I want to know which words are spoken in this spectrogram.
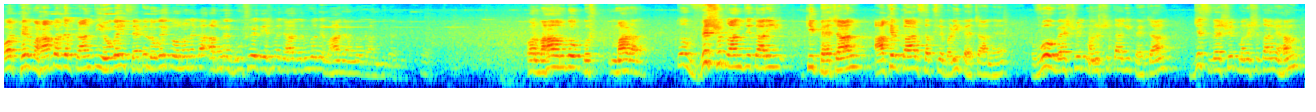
और फिर वहाँ पर जब क्रांति हो गई सेटल हो गई तो उन्होंने कहा, अब मैं दूसरे देश में जहाँ ज़रूरत है, वहाँ जाऊँगा क्रांति करने। और वहाँ उनको मार डाला। तो विश्व क्रांतिकारी की पहचान, आखिरकार सबसे बड़ी पहचान है, वो वैश्विक मनुष्यता की पहचान, जिस वैश्विक मनुष्यता में हम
